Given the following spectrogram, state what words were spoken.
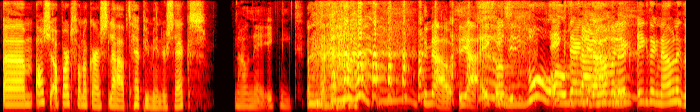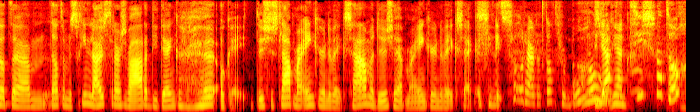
Ehm, als je apart van elkaar slaapt, heb je minder seks? Nou nee, ik niet. nou, ja, ik was... vol Ik denk, namelijk, ik denk namelijk dat, ehm, dat er misschien luisteraars waren die denken... Huh, oké, dus je slaapt maar één keer in de week samen... dus je hebt maar één keer in de week seks. Ik vind het zo raar dat dat verbonden Oh, is. ja, Ja, die snap toch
